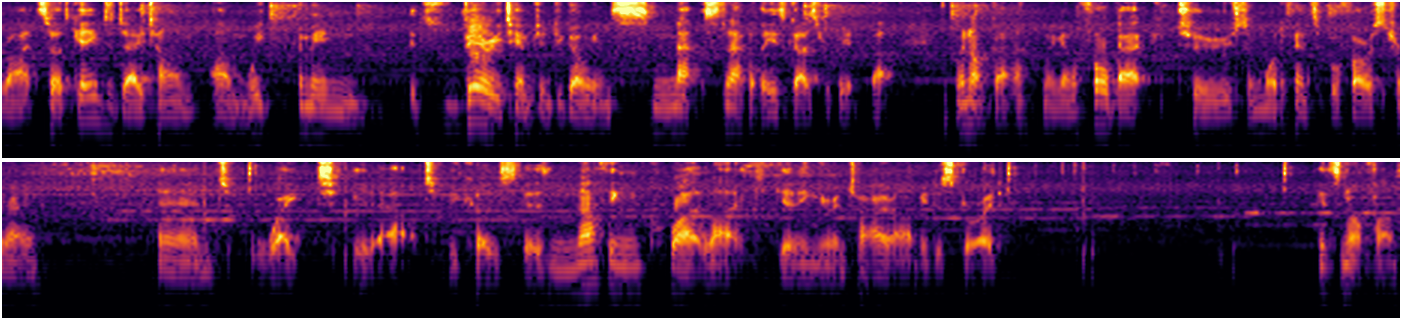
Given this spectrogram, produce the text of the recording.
Right, so it's getting to daytime. Um, we, I mean, it's very tempting to go in, smack, snap at these guys for a bit, but we're not gonna. We're gonna fall back to some more defensible forest terrain and wait it out because there's nothing quite like getting your entire army destroyed. It's not fun.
